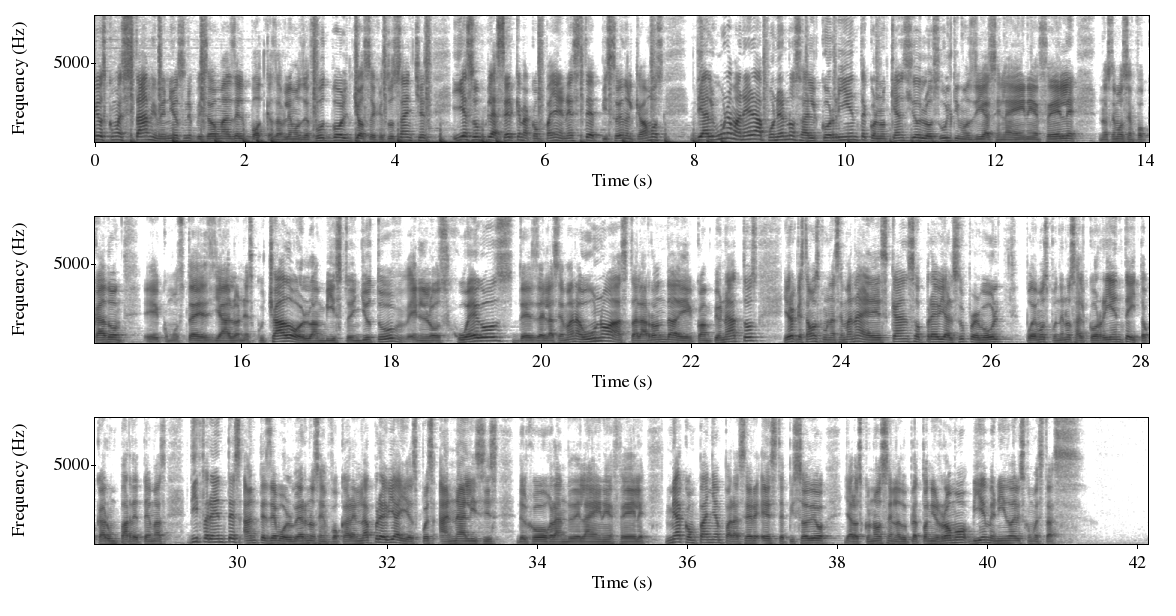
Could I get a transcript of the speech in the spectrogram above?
¿Cómo están? Bienvenidos a un episodio más del podcast Hablemos de Fútbol. Yo soy Jesús Sánchez y es un placer que me acompañen en este episodio en el que vamos de alguna manera a ponernos al corriente con lo que han sido los últimos días en la NFL. Nos hemos enfocado, eh, como ustedes ya lo han escuchado o lo han visto en YouTube, en los juegos desde la semana 1 hasta la ronda de campeonatos. Y ahora que estamos con una semana de descanso previa al Super Bowl, podemos ponernos al corriente y tocar un par de temas diferentes antes de volvernos a enfocar en la previa y después análisis del juego grande de la NFL. Me acompañan para hacer este episodio, ya los conocen, la dupla Tony Romo. Bienvenido, Alex, ¿cómo estás?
